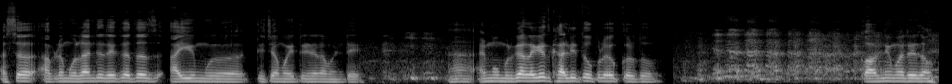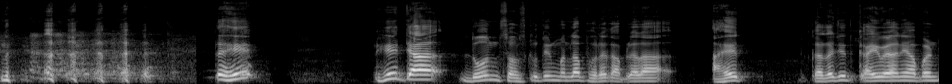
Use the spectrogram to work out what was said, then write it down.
असं आपल्या मुलांच्या देखतच आई मु तिच्या मैत्रिणीला म्हणते हां आणि मग मुलगा लगेच खाली तो प्रयोग करतो. कॉलनीमध्ये जाऊन. तर हे हे त्या दोन संस्कृतींमधला फरक आपल्याला आहेत. कदाचित काही वेळाने आपण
